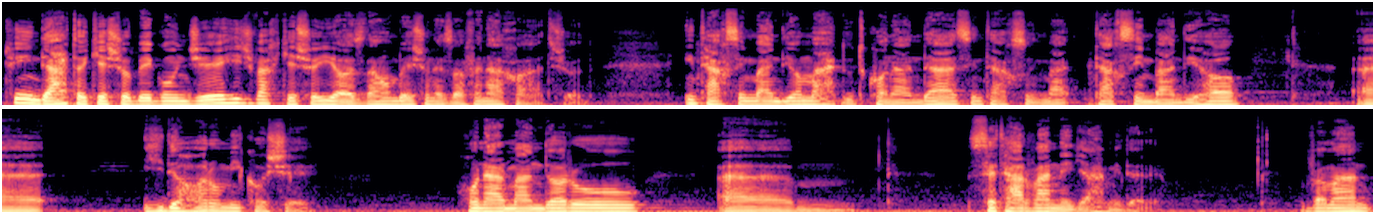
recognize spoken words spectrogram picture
توی این ده تا کشو بگنجه هیچ وقت کشو 11 هم بهشون اضافه نخواهد شد. این تقسیم بندی ها محدود کننده است. این تقسیم بندی ها ایده ها رو می‌کشه. هنرمندا رو سترون نگه میداره. و من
